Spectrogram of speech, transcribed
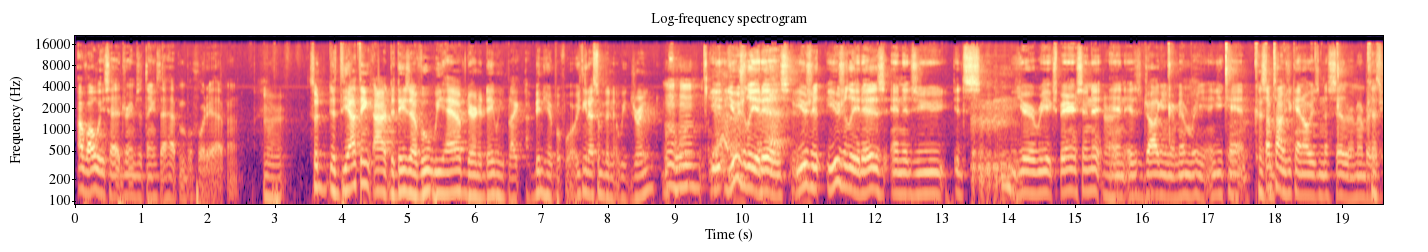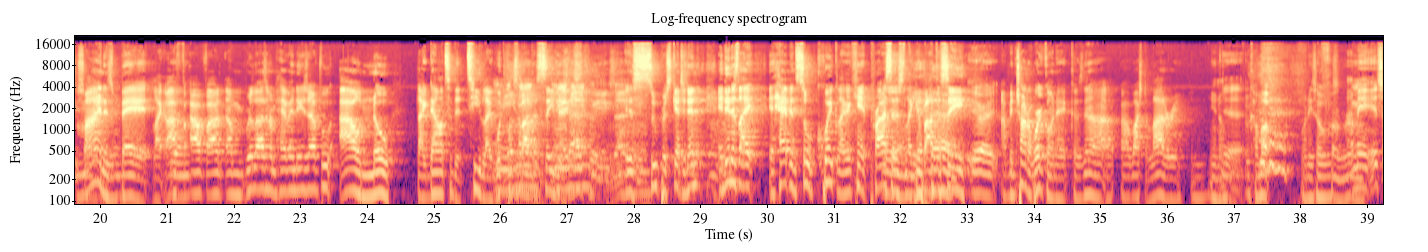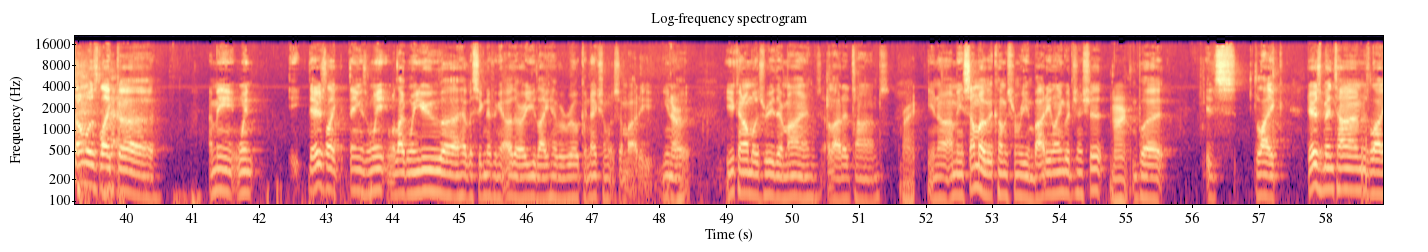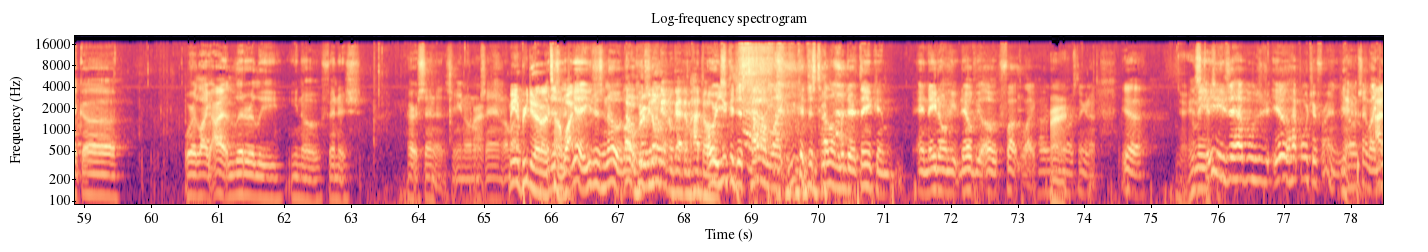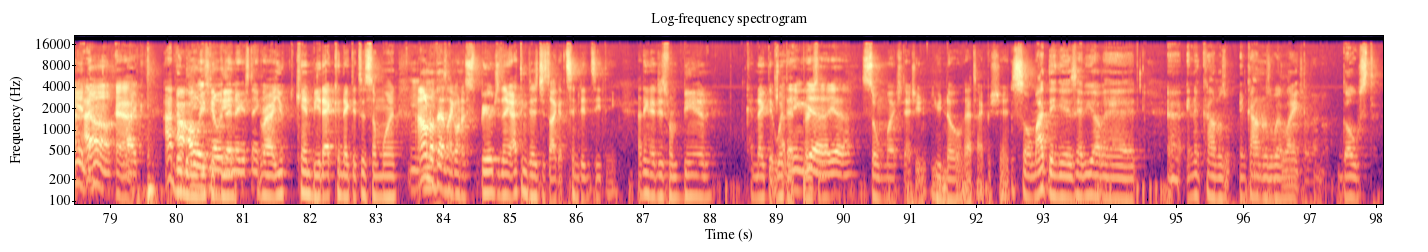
I've always had dreams of things that happen before they happen. Alright. So do do y'all think uh, the deja vu we have during the day when you like I've been here before? You think that's something that we dreamed? hmm usually it is. Usually, usually it is, and it's you. It's you're re-experiencing it, Right. and it's jogging your memory, and you can't. 'Cause- sometimes you can't always necessarily remember. Because mine is bad. Like I've, Yeah. I've, I've, I'm realizing I'm having deja vu. I'll know like down to the T like what he's about to say next. Exactly, exactly. It's super sketchy. Then and then it's like it happens so quick. Like I can't process like you're about to say. Right. I've been trying to work on that because then I, I watch the lottery and you know Yeah. come up on these hoes. I mean, it's almost like uh, I mean when there's like things when like when you uh, have a significant other or you like have a real connection with somebody, you know, Right. You can almost read their minds a lot of times. Right. You know, I mean, some of it comes from reading body language and shit. Right. but it's like there's been times like uh where like I literally you know finish her sentence. You know what I'm Right. saying? Me and Bree do that all the time. Watch. Yeah, you just know. Like, No, Bree, we don't know- get no goddamn hot dogs. Or you could just tell them like you could just tell them what they're thinking, and they don't. They'll be oh fuck like how you know Right. I was thinking that. Yeah, Yeah, I it's mean it usually happens. With, it'll happen with your friends. You know what I'm saying? Like I- me and I- Dom. yeah. Like I, do I always you know could what that nigga's thinking. Right, you can be that connected to someone. I don't know if that's like on a spiritual thing. I think that's just like a tendency thing. I think that just from being connected with I that think, person yeah, yeah. so much that you you know that type of shit. So my thing is, have you ever had uh, encounters encounters with like ghost It died.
